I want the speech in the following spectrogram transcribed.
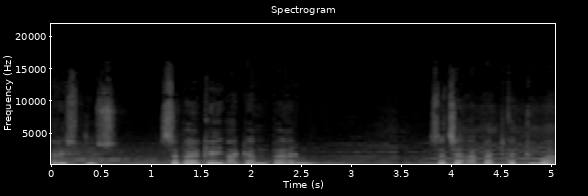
Kristus sebagai Adam baru, sejak abad kedua,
